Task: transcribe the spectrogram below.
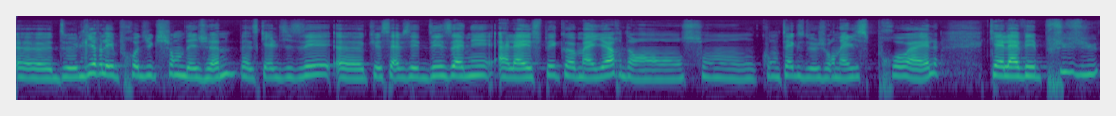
euh, de lire les productions des jeunes, parce qu'elle disait euh, que ça faisait des années à l'AFP comme ailleurs, dans son contexte de journaliste pro à elle, qu'elle avait plus vu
